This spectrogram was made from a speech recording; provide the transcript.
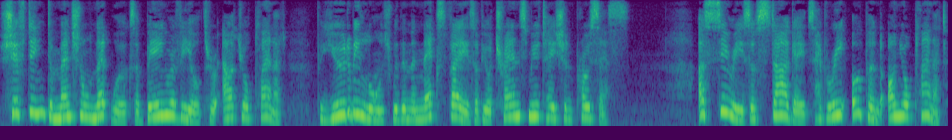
Shifting dimensional networks are being revealed throughout your planet for you to be launched within the next phase of your transmutation process. A series of stargates have reopened on your planet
